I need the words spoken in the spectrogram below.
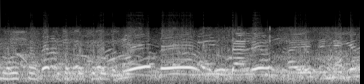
No, no, dale, a en ella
